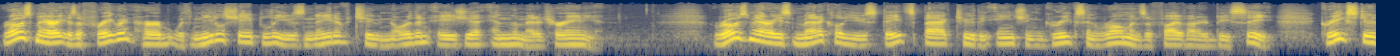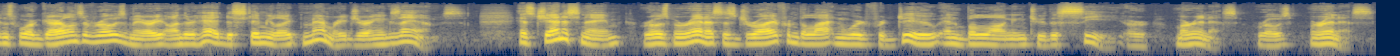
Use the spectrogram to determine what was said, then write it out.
Rosemary is a fragrant herb with needle-shaped leaves native to northern Asia and the Mediterranean. Rosemary's medical use dates back to the ancient Greeks and Romans of 500 BC. Greek students wore garlands of rosemary on their head to stimulate memory during exams. Its genus name, Rosmarinus, is derived from the Latin word for dew and belonging to the sea, or marinus, Rose marinus.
